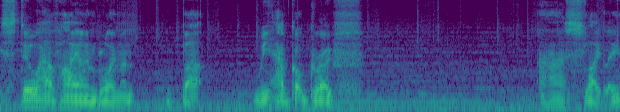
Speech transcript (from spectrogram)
We still have high unemployment, but we have got growth. Uh, slightly.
